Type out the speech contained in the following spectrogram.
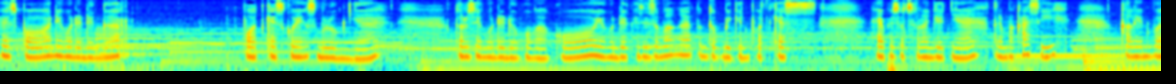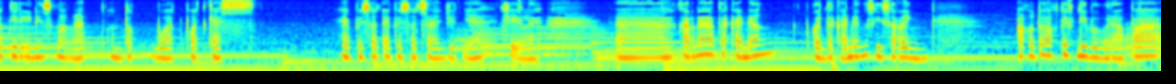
respon yang udah denger podcastku yang sebelumnya. Terus yang udah dukung aku yang udah kasih semangat untuk bikin podcast episode selanjutnya. Terima kasih kalian buat diri ini semangat untuk buat podcast episode-episode selanjutnya cile. Uh, karena terkadang bukan terkadang sih sering. Aku tuh aktif di beberapa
